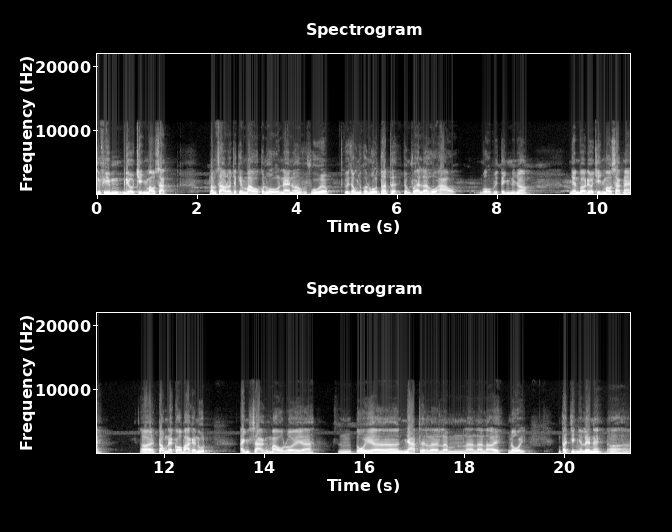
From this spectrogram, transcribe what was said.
cái phím điều chỉnh màu sắc. Làm sao đó cho cái màu con hổ này nó phù hợp cứ giống như con hổ thật ấy chứ không phải là hổ ảo hổ vi tính đúng không? Nhấn vào điều chỉnh màu sắc này. Rồi trong này có ba cái nút. Ánh sáng màu rồi ờ, Ừ, tối uh, nhạt hay là là, là, là, là ấy nổi. Người ta chỉnh lên này đó.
